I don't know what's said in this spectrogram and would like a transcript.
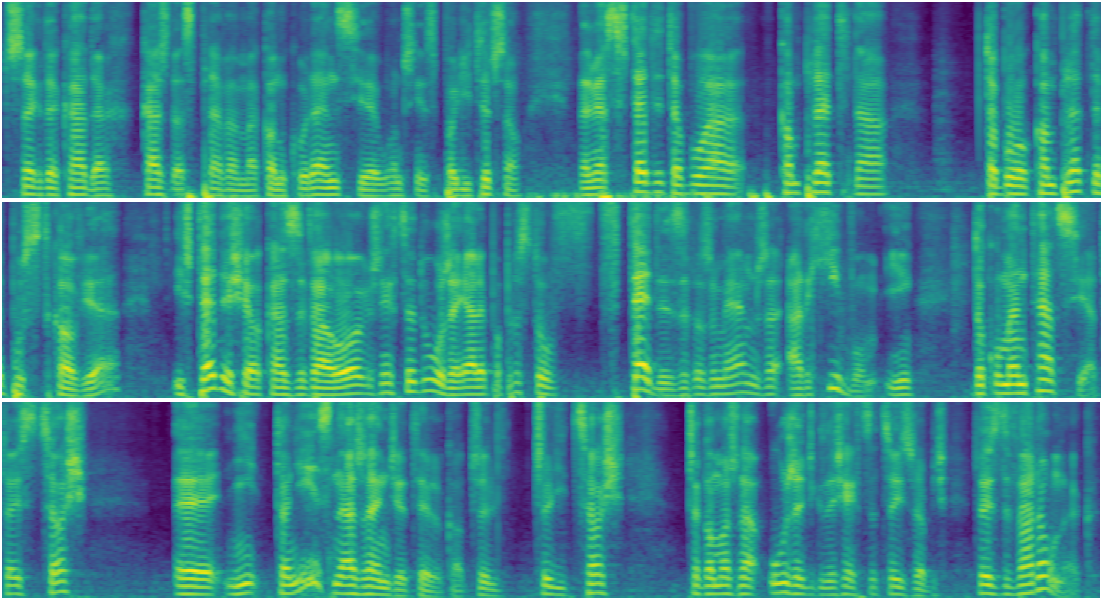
trzech dekadach każda sprawa ma konkurencję, łącznie z polityczną. Natomiast wtedy to była kompletna, to było kompletne pustkowie i wtedy się okazywało, już nie chcę dłużej, ale po prostu wtedy zrozumiałem, że archiwum i dokumentacja to jest coś, e, to nie jest narzędzie tylko, czyli, czyli coś, czego można użyć, gdy się chce coś zrobić. To jest warunek.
